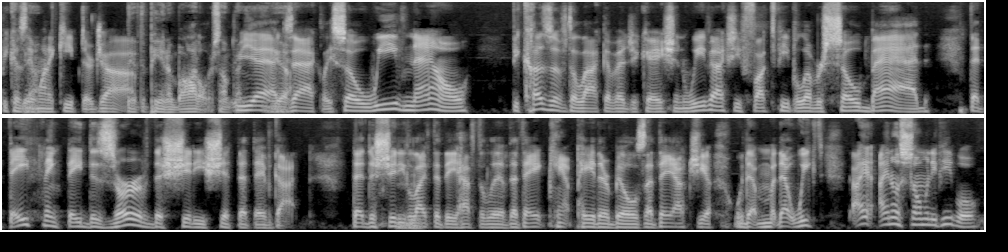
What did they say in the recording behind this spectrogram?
because Yeah. they want to keep their job. They have to pee in a bottle or something. Yeah, exactly. So we've now, because of the lack of education, we've actually fucked people over so bad that they think they deserve the shitty shit that they've got. That the shitty mm-hmm. life that they have to live, that they can't pay their bills, that they actually that that week. I I know so many people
